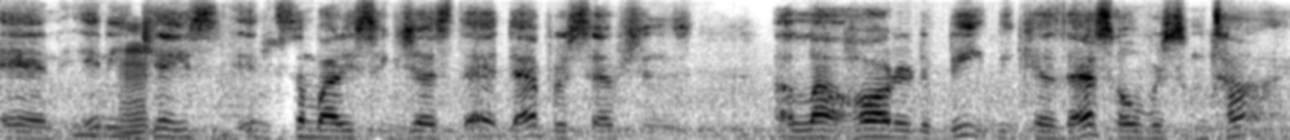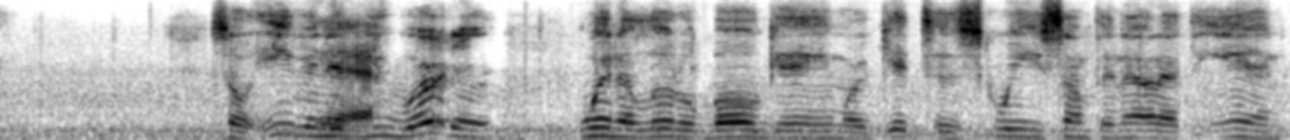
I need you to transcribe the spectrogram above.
and any mm-hmm. case if somebody suggests that that perception is a lot harder to beat because that's over some time so even yeah. if you were to win a little bowl game or get to squeeze something out at the end,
